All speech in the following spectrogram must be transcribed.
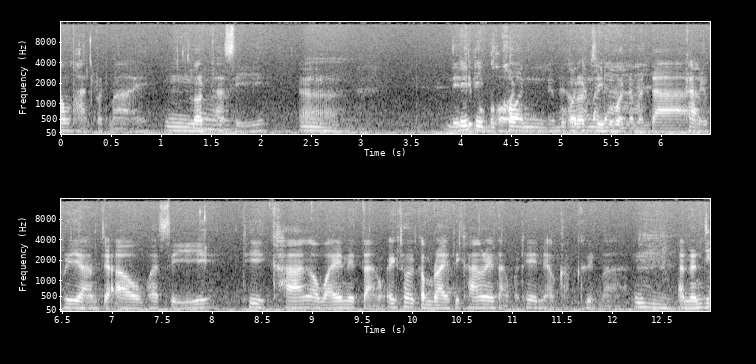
ต้องผ่านกฎหมาย อืมลดภาษีเอ่ออนิติบุคคลหรือบุคคลลดภาษีธรรมดาบุคคลธรรมดา ครับ หรือพยายามจะเอาภาษีที่ค้างเอาไว้ในต่างเอ้ยโทษกำไรที่ค้างในต่างประเทศเนี่ยเอากลับคืนมา อืม อันนั้นจ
